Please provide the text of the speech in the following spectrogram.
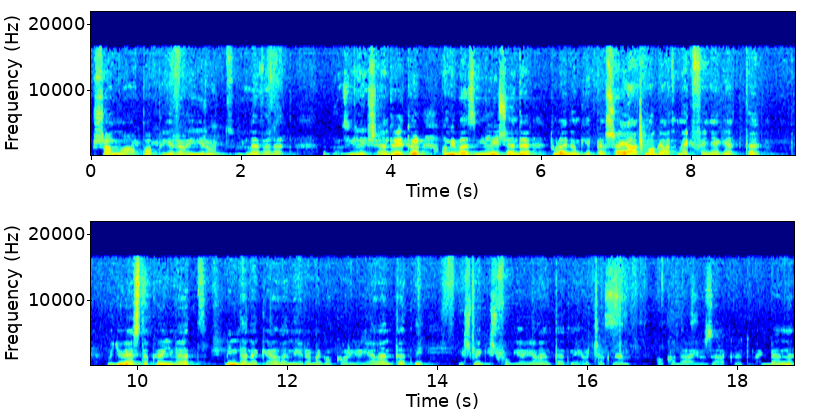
samuá papírra írott levelet az Illés Endrétől, amiben az Illés Endre tulajdonképpen saját magát megfenyegette, hogy ő ezt a könyvet mindenek ellenére meg akarja jelentetni, és meg is fogja jelentetni, ha csak nem akadályozzák őt meg benne.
